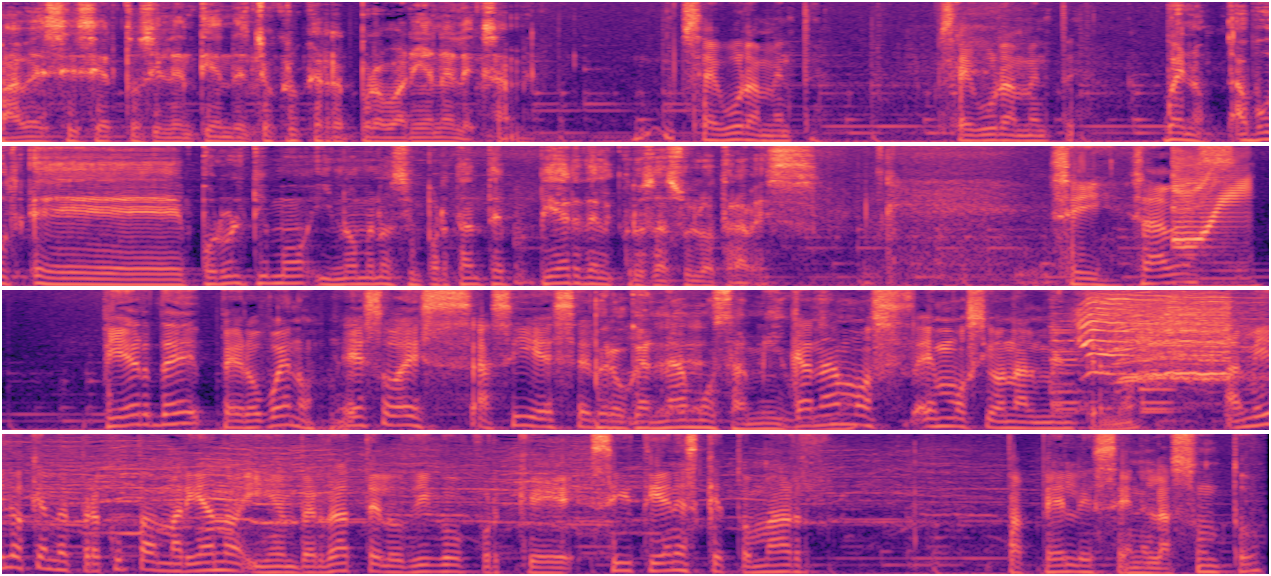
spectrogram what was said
para ver si es cierto, si le entiendes. Yo creo que reprobarían el examen. Seguramente, seguramente. Bueno, Abud, eh, por último y no menos importante, pierde el Cruz Azul otra vez. Sí, ¿sabes? Pierde, pero bueno, eso es así es el, Pero ganamos, amigos. Ganamos emocionalmente, ¿no? A mí lo que me preocupa, Mariano, y en verdad te lo digo porque sí tienes que tomar papeles en el asunto,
